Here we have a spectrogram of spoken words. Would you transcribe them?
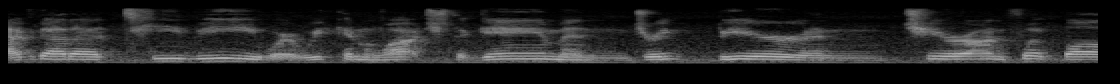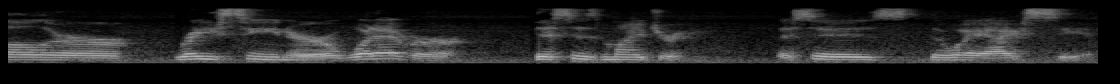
I've got a TV where we can watch the game and drink beer and cheer on football or racing or whatever. This is my dream. This is the way I see it.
